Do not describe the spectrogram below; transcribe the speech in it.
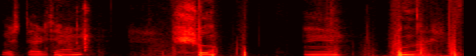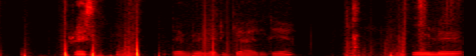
göstereceğim. Şu hmm, bunlar reston devreleri geldi. Böyle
